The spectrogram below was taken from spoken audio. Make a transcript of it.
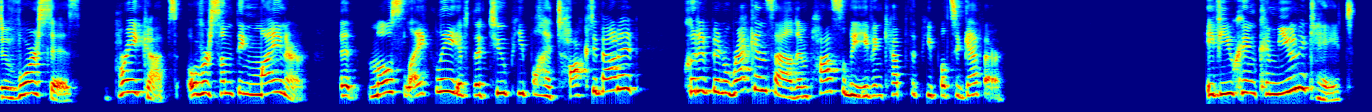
divorces, breakups over something minor that most likely, if the two people had talked about it, could have been reconciled and possibly even kept the people together. If you can communicate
